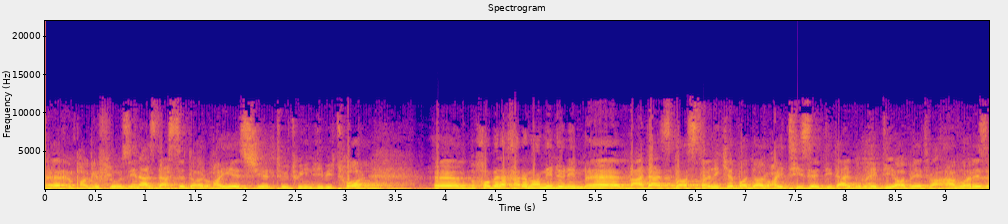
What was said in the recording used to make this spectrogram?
امپاگلیفلوزین از دسته داروهای SGLT2 inhibitor خب بالاخره ما می‌دونیم بعد از داستانی که با داروهای TZD در گروه دیابت و عوارض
